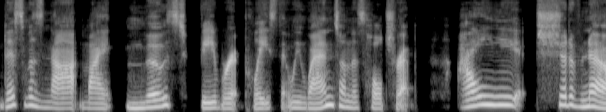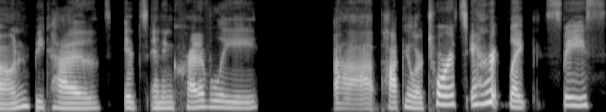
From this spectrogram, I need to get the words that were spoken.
this was not my most favorite place that we went on this whole trip. I should have known because it's an incredibly uh, popular tourist area, like space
